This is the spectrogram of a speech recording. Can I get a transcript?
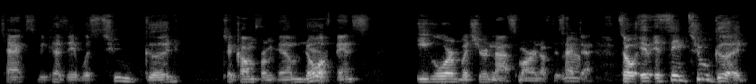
texts because it was too good to come from him. No Yeah. offense, Igor, but you're not smart enough to type No. that. So it, it seemed too good.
